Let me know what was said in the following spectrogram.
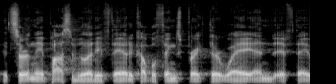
it's certainly a possibility if they had a couple things break their way, and if they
